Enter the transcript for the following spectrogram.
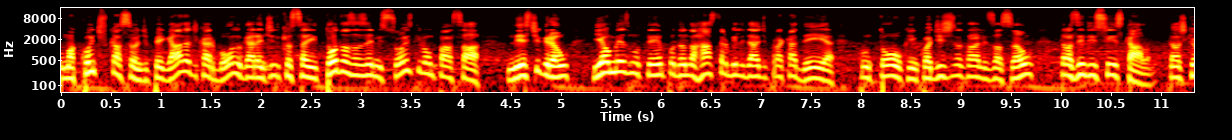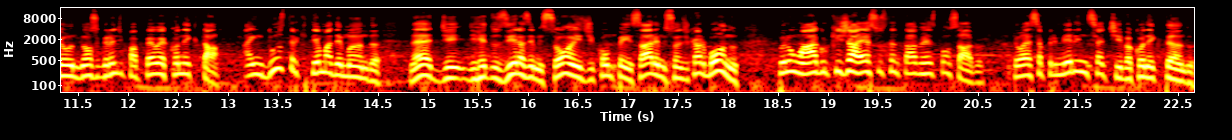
uma quantificação de pegada de carbono, garantindo que eu saí todas as emissões que vão passar neste grão e ao mesmo tempo dando a rastreabilidade para a cadeia, com token, com a digitalização, trazendo isso em escala. Então acho que o nosso grande papel é conectar a indústria que tem uma demanda né, de, de reduzir as emissões, de compensar emissões de carbono, por um agro que já é sustentável e responsável. Então essa primeira iniciativa conectando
